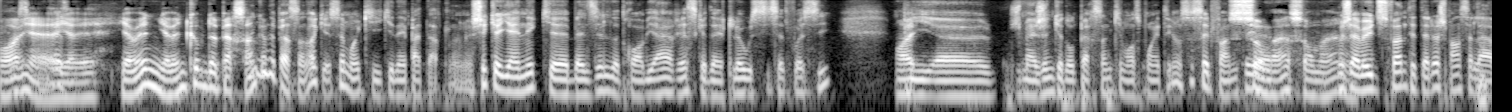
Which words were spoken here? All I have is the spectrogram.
ouais, il y, avait une, il y avait une couple de personnes. Une couple de personnes, ok, c'est moi qui, qui est des patates. Je sais que Yannick euh, Belzile de Trois-Bières risque d'être là aussi cette fois-ci. Puis j'imagine qu'il y a d'autres personnes qui vont se pointer. Ça, c'est le fun. Sûrement, sûrement. Moi, j'avais eu du fun. Tu étais là, je pense, à la,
